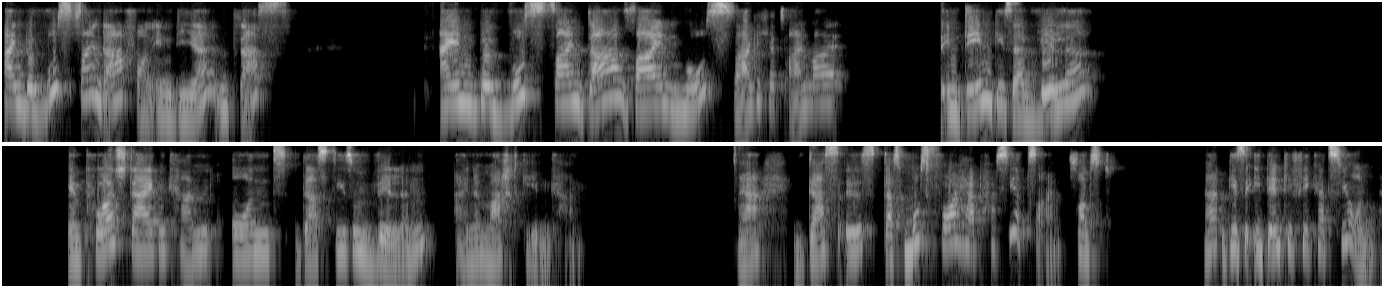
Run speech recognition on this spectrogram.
ein Bewusstsein davon in dir, dass ein Bewusstsein da sein muss, sage ich jetzt einmal, in dem dieser Wille emporsteigen kann und dass diesem Willen eine Macht geben kann. Ja, das ist, das muss vorher passiert sein, sonst ja, diese Identifikation,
